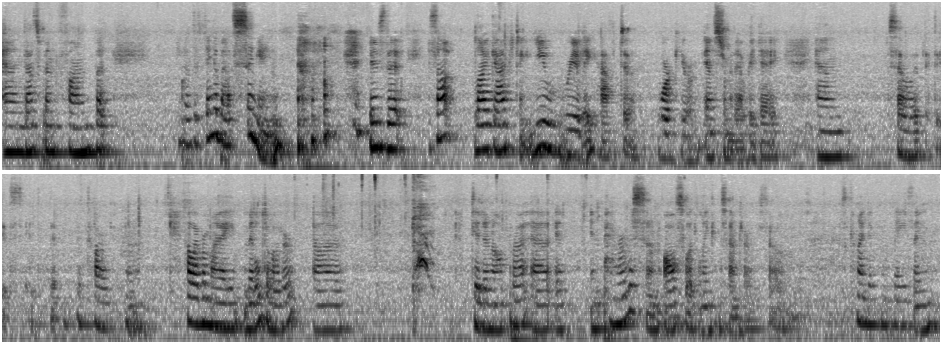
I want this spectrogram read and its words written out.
and that's been fun. But you know, the thing about singing is that it's not like acting. You really have to work your instrument every day, and so it, it, it's it, it, it's hard. You know. However, my middle daughter. Uh, did an opera at, at, in Paris and also at the Lincoln Center. So it's kind of amazing.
